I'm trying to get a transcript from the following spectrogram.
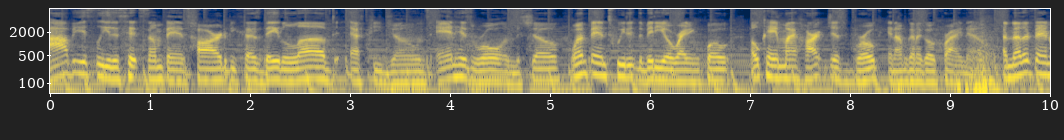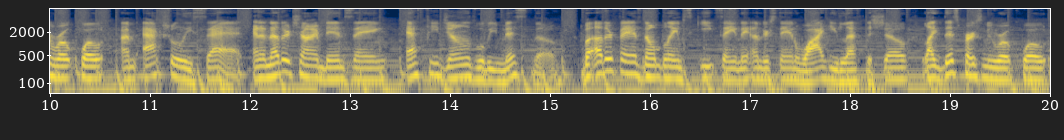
Obviously, this hit some fans hard because they loved FP Jones and his role in the show. One fan tweeted the video writing, quote, okay, my heart just broke and I'm gonna go cry now. Another fan wrote, quote, I'm actually sad. And another chimed in saying, FP Jones will be missed though. But other fans don't blame Skeet saying they understand why he left the show. Like this person who wrote, quote,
